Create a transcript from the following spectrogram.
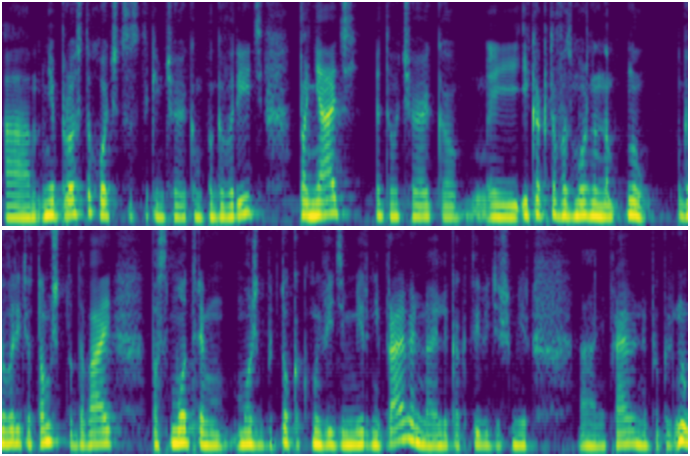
А, мне просто хочется с таким человеком поговорить, понять этого человека и, и как-то, возможно, ну, поговорить о том, что давай посмотрим, может быть, то, как мы видим мир неправильно, или как ты видишь мир а, неправильно. Ну,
